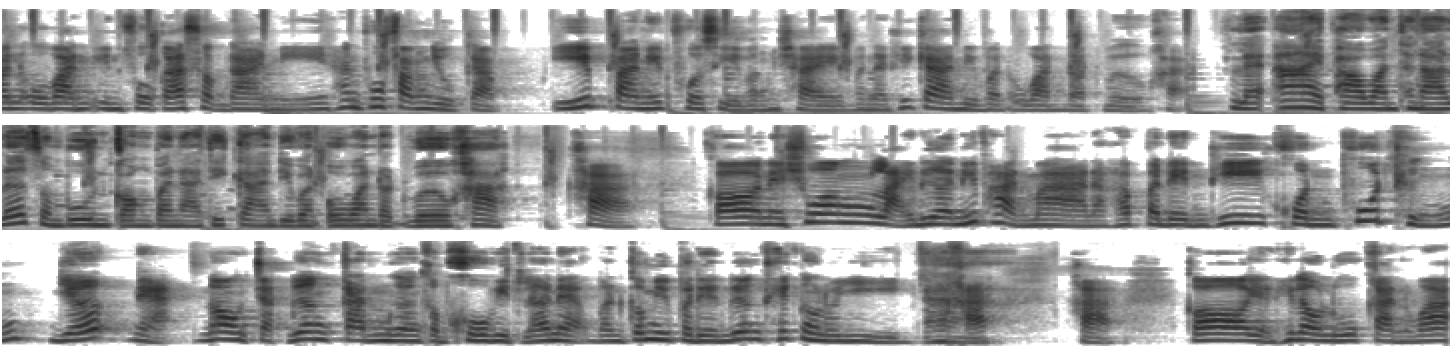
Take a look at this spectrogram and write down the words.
One O One In Focus สัปดาห์นี้ ท่านผู้ฟังอยู่กับอีฟปานิชโพสีวังชัยบรรณาธิการ The One O One dot World ค่ะ และอ้ายภาวันธนาเลิศสมบูรณ์กองบรรณาธิการ The One O One dot World ค่ะ ค่ะ ก็ในช่วงหลายเดือนที่ผ่านมานะคะประเด็นที่คนพูดถึงเยอะเนี่ยนอกจากเรื่องการเมืองกับโควิด แล้วเนี่ยมันก็มีประเด็นเรื่องเทคโนโลยีนะคะค่ะ ก็อย่างที่เรารู้กันว่า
